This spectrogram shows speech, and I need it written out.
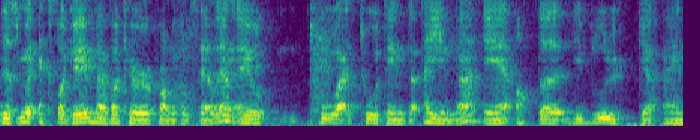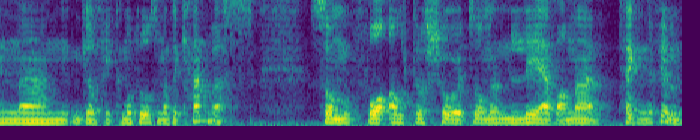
det som er ekstra gøy med Valkyria Chronicle-serien, er jo to, to ting. Det ene er at eh, de bruker en um, grafikkmotor som heter Canvas, som får alt til å se ut som en levende tegnefilm.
